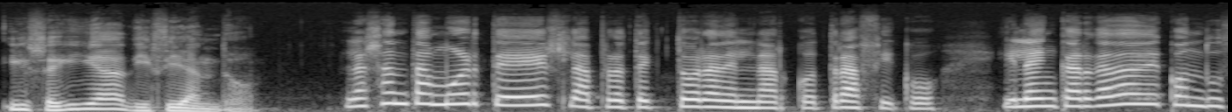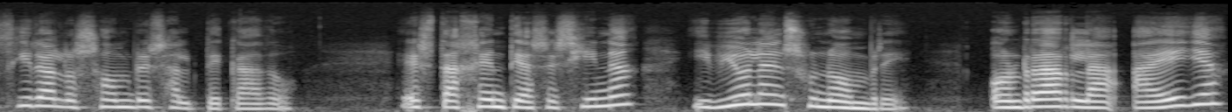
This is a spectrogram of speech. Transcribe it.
Y seguía diciendo, La Santa Muerte es la protectora del narcotráfico y la encargada de conducir a los hombres al pecado. Esta gente asesina y viola en su nombre. Honrarla a ella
